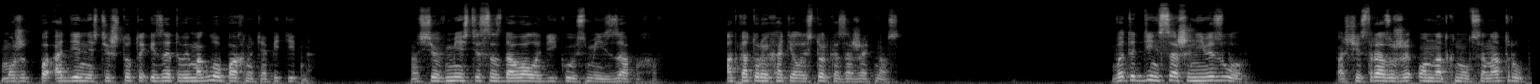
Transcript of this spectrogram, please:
Может, по отдельности что-то из этого и могло пахнуть аппетитно. Но все вместе создавало дикую смесь запахов, от которой хотелось только зажать нос. В этот день Саше не везло. Почти сразу же он наткнулся на труп.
